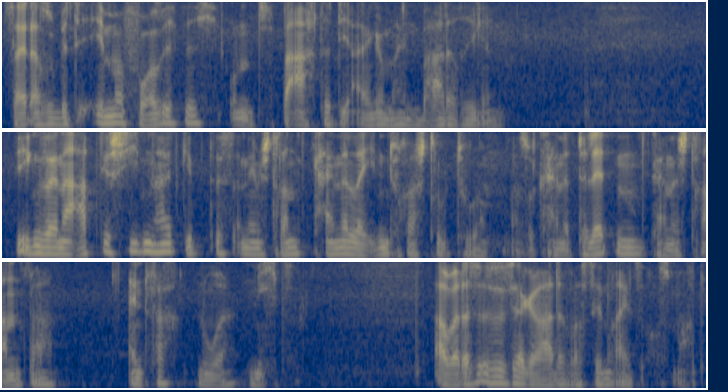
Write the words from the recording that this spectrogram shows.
Seid also bitte immer vorsichtig und beachtet die allgemeinen Baderegeln. Wegen seiner Abgeschiedenheit gibt es an dem Strand keinerlei Infrastruktur, also keine Toiletten, keine Strandbar, einfach nur nichts. Aber das ist es ja gerade, was den Reiz ausmacht.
